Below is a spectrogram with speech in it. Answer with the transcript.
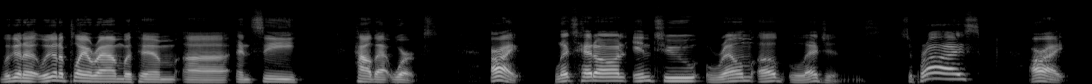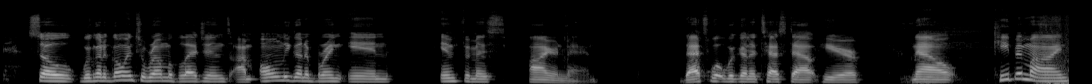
We're gonna we're gonna play around with him uh, and see how that works. All right, let's head on into Realm of Legends. Surprise! All right, so we're gonna go into Realm of Legends. I'm only gonna bring in Infamous Iron Man. That's what we're gonna test out here. Now, keep in mind,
